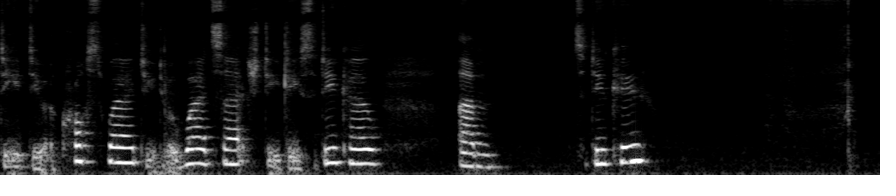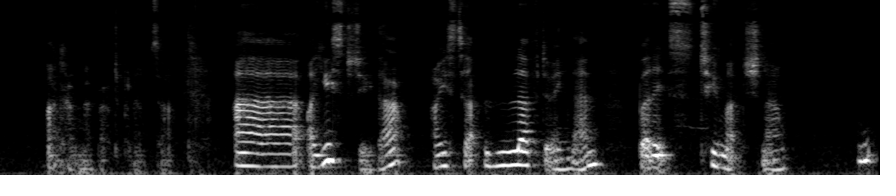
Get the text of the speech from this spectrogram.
Do you do a crossword? Do you do a word search? Do you do Sudoku? Um, Sudoku? I can't remember how to pronounce that. Uh, I used to do that. I used to love doing them, but it's too much now. Ooh.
